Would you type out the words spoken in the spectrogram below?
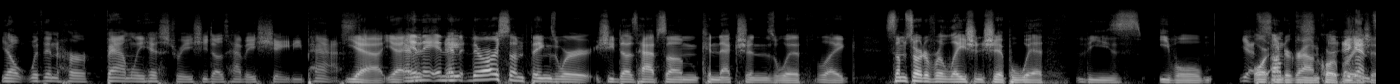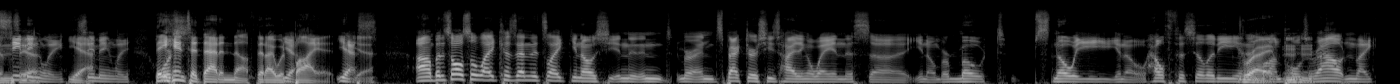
You know, within her family history, she does have a shady past. Yeah, yeah, And and, it- they, and, and they, there are some things where she does have some connections with like some sort of relationship with these evil. Yeah, or some- underground corporations, Again, seemingly, Yeah. seemingly. They Or hint at that enough that I would Yeah. buy it. Yes. Yeah. Um, but it's also like because then it's like you know she in, in, in Spectre she's hiding away in this uh, you know remote snowy you know health facility and Right, then Bond pulls mhm. her out and like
